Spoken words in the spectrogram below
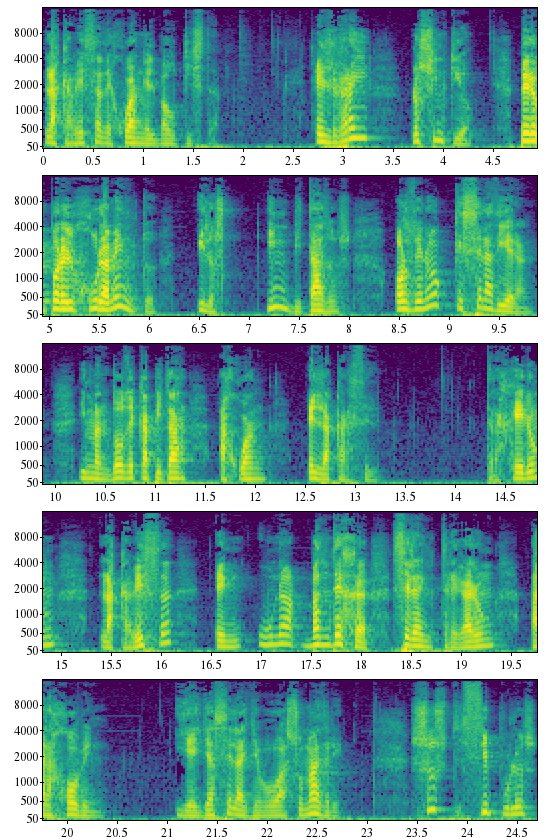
la cabeza de Juan el Bautista. El rey lo sintió, pero por el juramento y los invitados ordenó que se la dieran y mandó decapitar a Juan en la cárcel. Trajeron la cabeza en una bandeja se la entregaron a la joven y ella se la llevó a su madre. Sus discípulos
